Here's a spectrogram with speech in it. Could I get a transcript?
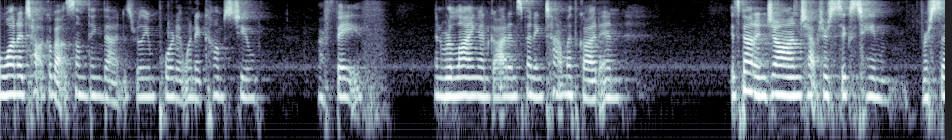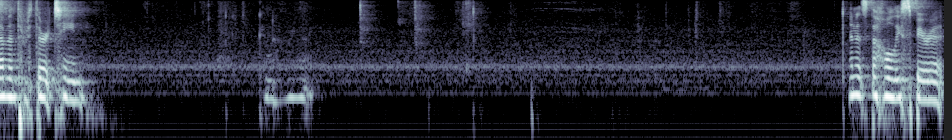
I want to talk about something that is really important when it comes to our faith and relying on God and spending time with God. And it's found in John chapter 16, verse 7 through 13. And it's the Holy Spirit.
